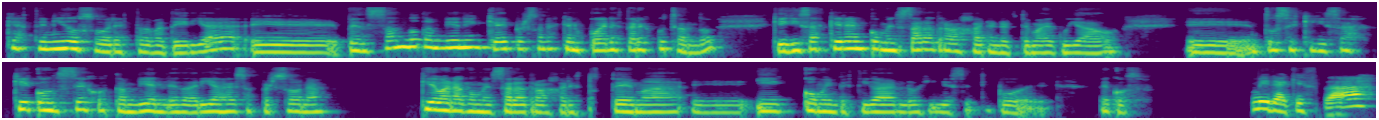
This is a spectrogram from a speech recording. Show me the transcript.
que has tenido sobre esta materia, eh, pensando también en que hay personas que nos pueden estar escuchando, que quizás quieren comenzar a trabajar en el tema de cuidado. Eh, entonces, quizás, ¿qué consejos también les darías a esas personas que van a comenzar a trabajar estos temas y cómo investigarlos y ese tipo de cosas? Mira, quizás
